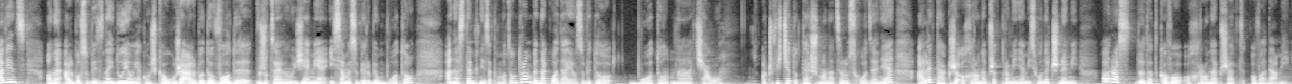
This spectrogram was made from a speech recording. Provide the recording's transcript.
a więc one albo sobie znajdują jakąś kałużę, albo do wody wrzucają ziemię i same sobie robią błoto, a następnie za pomocą trąby nakładają sobie to błoto na ciało. Oczywiście to też ma na celu schłodzenie, ale także ochronę przed promieniami słonecznymi oraz dodatkowo ochronę przed owadami.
